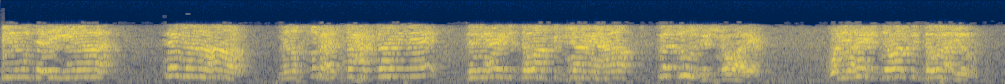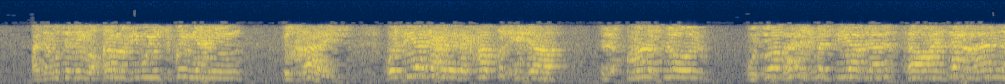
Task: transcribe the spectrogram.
بالمتدينات ليل نهار من الصبح الساعة الثامنة لنهاية الدوام في الجامعة. مدروسة الشوارع. ولنهاية الدوام في الدوائر. هذا المتدين وقرن في بيوتكم يعني في الخارج. والزيادة على ذلك حاط الحجاب القماش لون وثوبها اجمل ثياب لابسها وعن زعمها إنها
